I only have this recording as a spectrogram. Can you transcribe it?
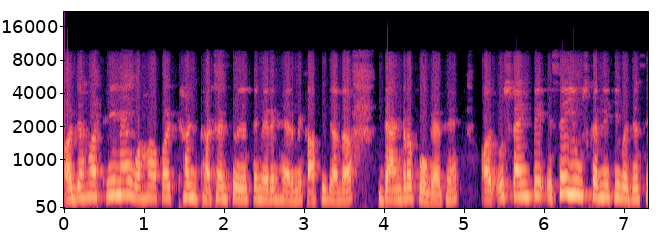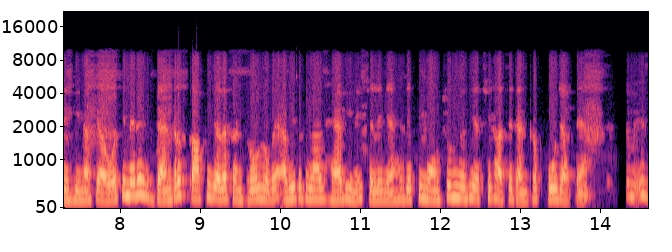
और जहाँ थी मैं, वहाँ पर ठंड था, ठंड की वजह से मेरे हेयर में काफ़ी ज़्यादा डैंड्रफ हो गए थे, और उस टाइम पे इसे यूज़ करने की वजह से ही ना क्या हुआ कि मेरे डैंड्रफ काफ़ी ज़्यादा कंट्रोल हो गए। अभी तो फ़िलहाल है भी नहीं, चले गए हैं। जबकि मानसून में भी अच्छे खासे डैंड्रफ हो जाते हैं। तो इस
